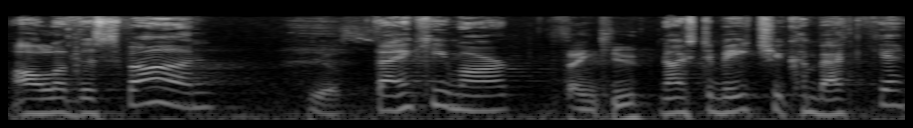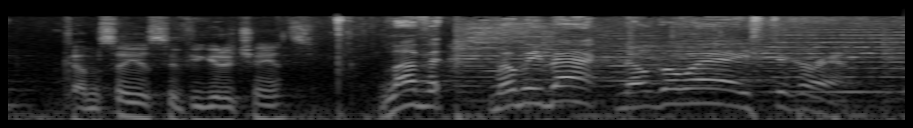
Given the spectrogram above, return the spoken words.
all of this fun. Yes. Thank you, Mark. Thank you. Nice to meet you. Come back again. Come see us if you get a chance. Love it. We'll be back. Don't go away. Stick around.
